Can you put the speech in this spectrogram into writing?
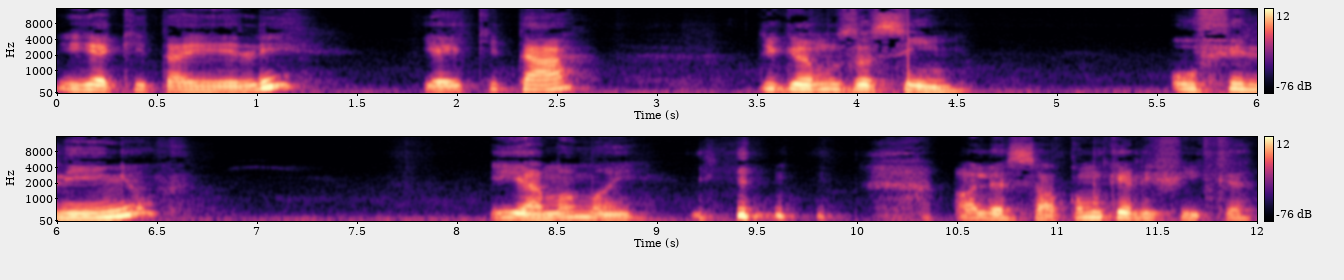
E aqui tá ele. E aí que tá, digamos assim, o filhinho e a mamãe. Olha só como que ele fica.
